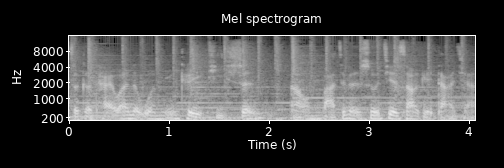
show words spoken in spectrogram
整个台湾的文明可以提升。那我们把这本书介绍给大家。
